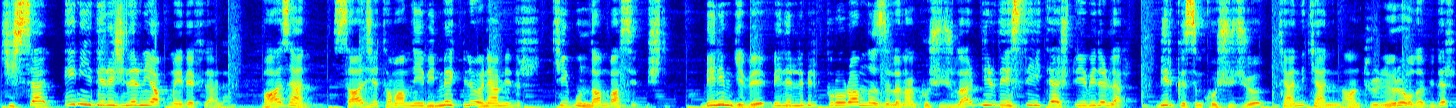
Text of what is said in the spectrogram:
kişisel en iyi derecelerini yapmayı hedeflerler. Bazen sadece tamamlayabilmek bile önemlidir ki bundan bahsetmiştim. Benim gibi belirli bir programla hazırlanan koşucular bir desteğe ihtiyaç duyabilirler. Bir kısım koşucu kendi kendinin antrenörü olabilir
